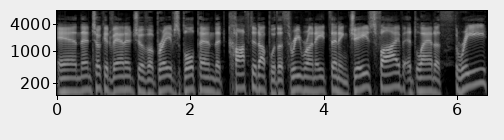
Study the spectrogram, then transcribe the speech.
and then took advantage of a Braves bullpen that coughed it up with a three run eighth inning. Jays five, Atlanta three.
